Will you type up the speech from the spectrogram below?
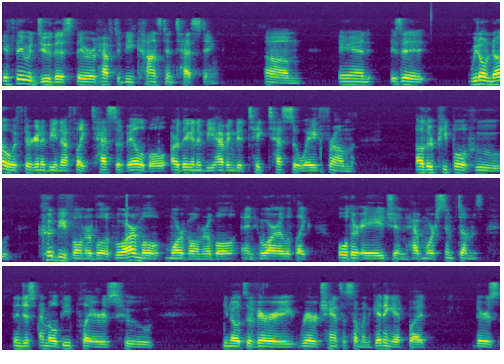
if they would do this, they would have to be constant testing. Um, and is it, we don't know if there are going to be enough like tests available. Are they going to be having to take tests away from other people who could be vulnerable, who are mo- more vulnerable, and who are of like older age and have more symptoms than just MLB players who, you know, it's a very rare chance of someone getting it, but there's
